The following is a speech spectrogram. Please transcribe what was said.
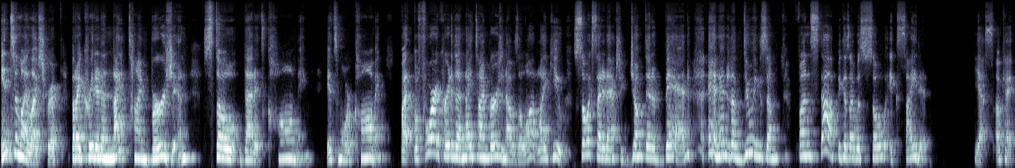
into my life script, but I created a nighttime version so that it's calming. It's more calming. But before I created that nighttime version, I was a lot like you. So excited I actually jumped out of bed and ended up doing some fun stuff because I was so excited. Yes. Okay.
